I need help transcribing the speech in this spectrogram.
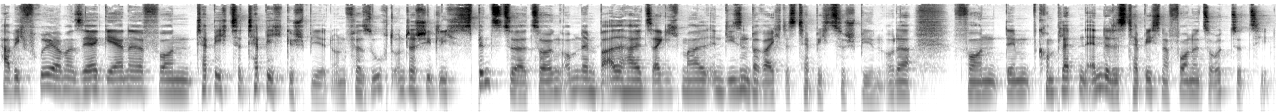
habe ich früher immer sehr gerne von Teppich zu Teppich gespielt und versucht, unterschiedliche Spins zu erzeugen, um den Ball halt, sag ich mal, in diesen Bereich des Teppichs zu spielen oder von dem kompletten Ende des Teppichs nach vorne zurückzuziehen.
